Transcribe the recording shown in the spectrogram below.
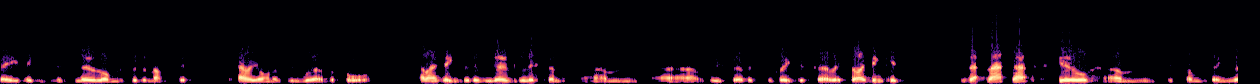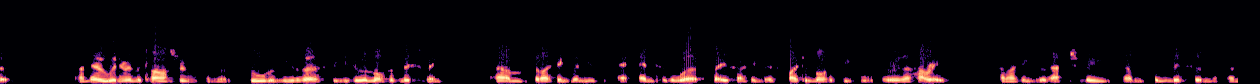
saving. It's no longer good enough to carry on as we were before. And I think that if we don't listen, um, uh, we serve a great disservice. So I think it's that that that skill um, is something that I know when you're in the classroom and at school and university, you do a lot of listening. Um, but I think when you enter the workplace, I think there's quite a lot of people who are in a hurry. And I think that actually um, to listen and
